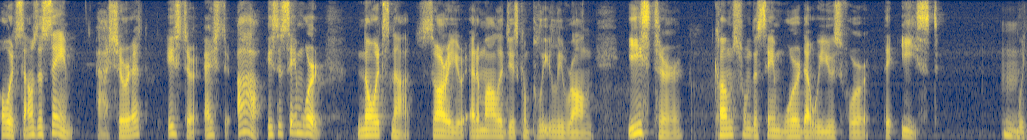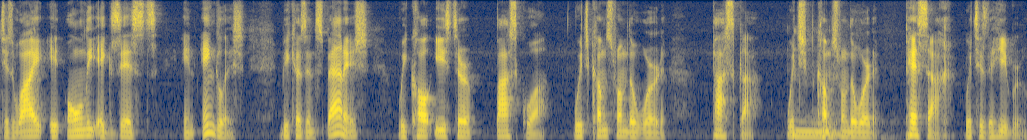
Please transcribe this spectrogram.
oh, it sounds the same. Ashereth, Easter, Esther. Ah, it's the same word. No, it's not. Sorry, your etymology is completely wrong. Easter comes from the same word that we use for the East, which is why it only exists in English. Because in Spanish, we call Easter Pascua, which comes from the word Pascha, which comes from the word Pesach, which is the Hebrew.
